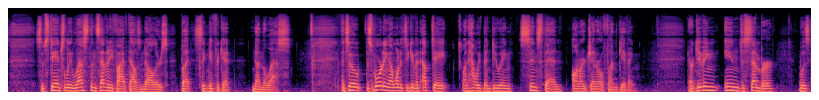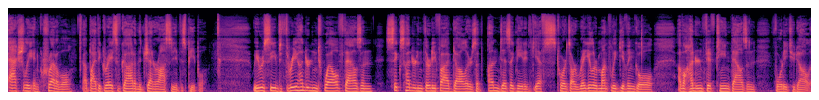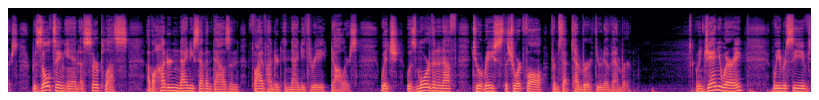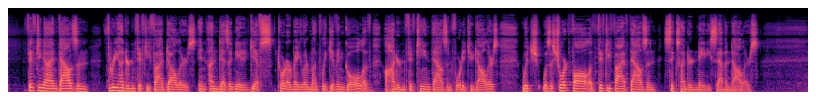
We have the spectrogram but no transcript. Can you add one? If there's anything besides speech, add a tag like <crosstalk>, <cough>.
substantially less than $75,000, but significant nonetheless. And so this morning, I wanted to give an update on how we've been doing since then on our general fund giving. Our giving in December was actually incredible uh, by the grace of God and the generosity of his people we received $312,635 of undesignated gifts towards our regular monthly giving goal of $115,042, resulting in a surplus of $197,593, which was more than enough to erase the shortfall from September through November. In January, we received 59,000 $355 in undesignated gifts toward our regular monthly giving goal of $115,042, which was a shortfall of $55,687.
